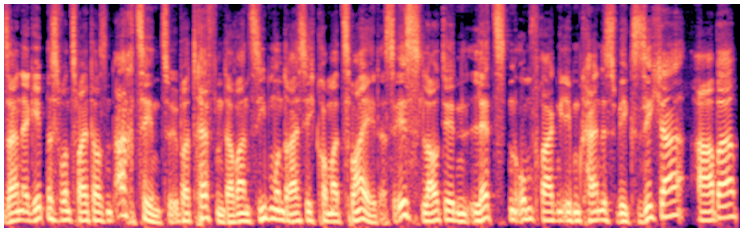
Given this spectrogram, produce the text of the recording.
sein Ergebnis von 2018 zu übertreffen? Da waren es 37,2. Das ist laut den letzten Umfragen eben keineswegs sicher, aber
